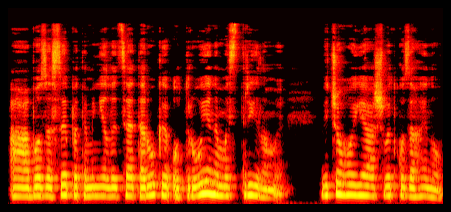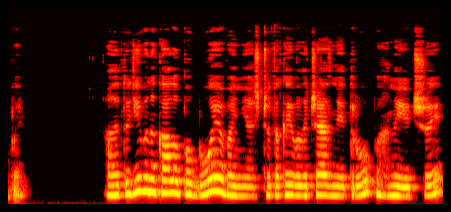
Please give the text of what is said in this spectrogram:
або засипати мені лице та руки отруєними стрілами, від чого я швидко загинув би. Але тоді виникало побоювання, що такий величезний труп, гниючи,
